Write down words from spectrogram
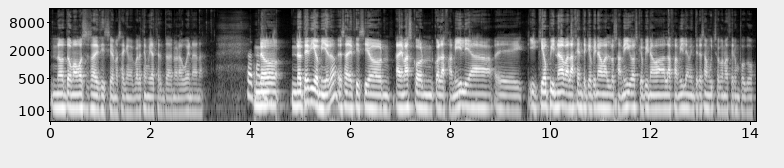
no tomamos esa decisión. O sea que me parece muy acertada. Enhorabuena, Ana. ¿No, ¿No te dio miedo esa decisión, además con, la familia? Eh, ¿Y qué opinaba la gente? ¿Qué opinaban los amigos? ¿Qué opinaba la familia? Me interesa mucho conocer un poco.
